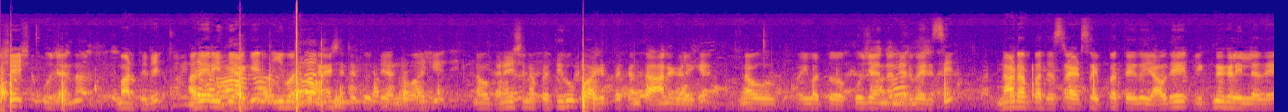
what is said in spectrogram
ವಿಶೇಷ ಪೂಜೆಯನ್ನು ಮಾಡ್ತೀವಿ. ಅದೇ ರೀತಿಯಾಗಿ ಈ ಒಂದು ಗಣೇಶ ಚತುರ್ಥಿ ಅಂಗವಾಗಿ ನಾವು ಗಣೇಶನ ಪ್ರತಿರೂಪವಾಗಿರ್ತಕ್ಕಂಥ ಆನೆಗಳಿಗೆ ನಾವು ಇವತ್ತು ಪೂಜೆಯನ್ನು ನೆರವೇರಿಸಿ, ನಾಡಹಬ್ಬ ದಸರಾ ಎರಡ್ ಸಾವಿರದ ಇಪ್ಪತ್ತೈದು ಯಾವುದೇ ವಿಘ್ನಗಳಿಲ್ಲದೆ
